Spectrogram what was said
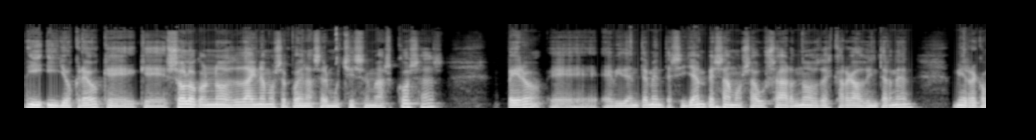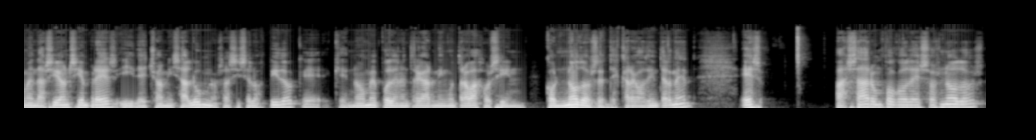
Y, yo creo que, solo con nodos de Dynamo se pueden hacer muchísimas cosas, pero eh, evidentemente si ya empezamos a usar nodos descargados de Internet, mi recomendación siempre es, y de hecho a mis alumnos así se los pido, que, no me pueden entregar ningún trabajo sin, con nodos descargados de Internet, es pasar un poco de esos nodos,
